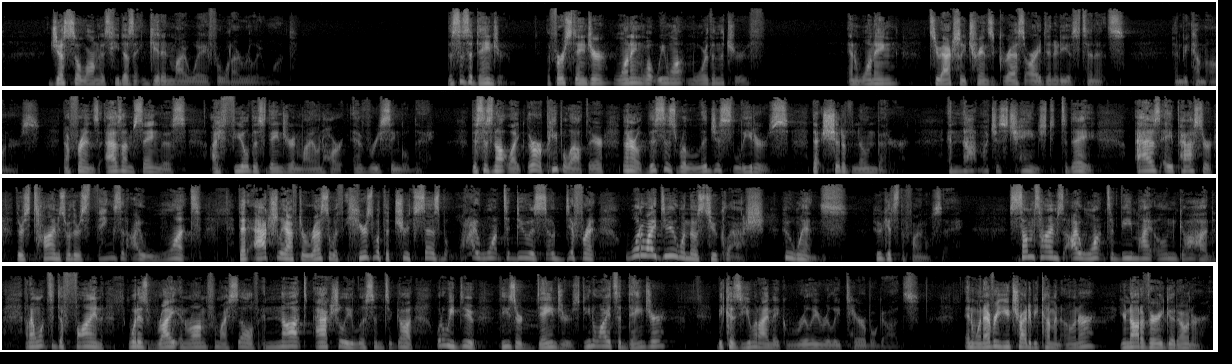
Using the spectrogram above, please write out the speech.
just so long as He doesn't get in my way for what I really want. This is a danger. The first danger, wanting what we want more than the truth, and wanting to actually transgress our identity as tenants and become owners. Now, friends, as I'm saying this, I feel this danger in my own heart every single day. This is not like there are people out there. No, no, no. This is religious leaders that should have known better. And not much has changed today. As a pastor, there's times where there's things that I want that actually I have to wrestle with. Here's what the truth says, but what I want to do is so different. What do I do when those two clash? Who wins? Who gets the final say? Sometimes I want to be my own God and I want to define what is right and wrong for myself and not actually listen to God. What do we do? These are dangers. Do you know why it's a danger? Because you and I make really, really terrible gods. And whenever you try to become an owner, you're not a very good owner.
